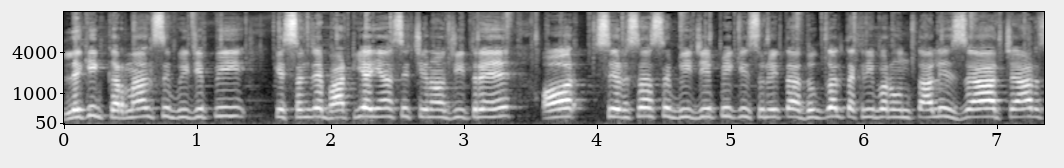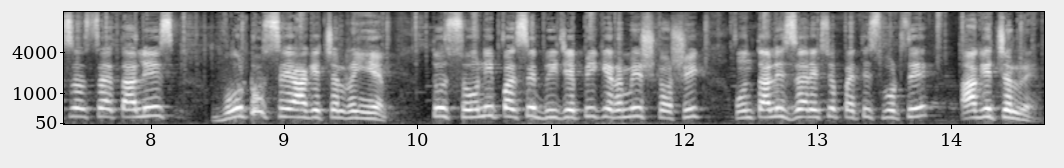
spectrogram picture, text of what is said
लेकिन करनाल से बीजेपी के संजय भाटिया यहाँ से चुनाव जीत रहे हैं और सिरसा से बीजेपी की सुनीता दुग्गल तकरीबन उनतालीस वोटों से आगे चल रही हैं। तो सोनीपत से बीजेपी के रमेश कौशिक उनतालीस वोट से आगे चल रहे हैं।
